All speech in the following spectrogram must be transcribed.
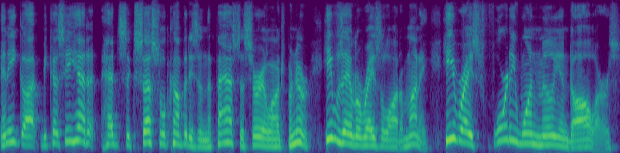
and he got because he had had successful companies in the past, a serial entrepreneur. He was able to raise a lot of money. He raised forty-one million dollars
